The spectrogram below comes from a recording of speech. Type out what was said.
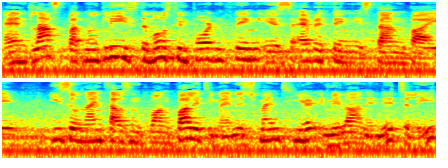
And last but not least, the most important thing is everything is done by ISO 9001 quality management here in Milan in Italy,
